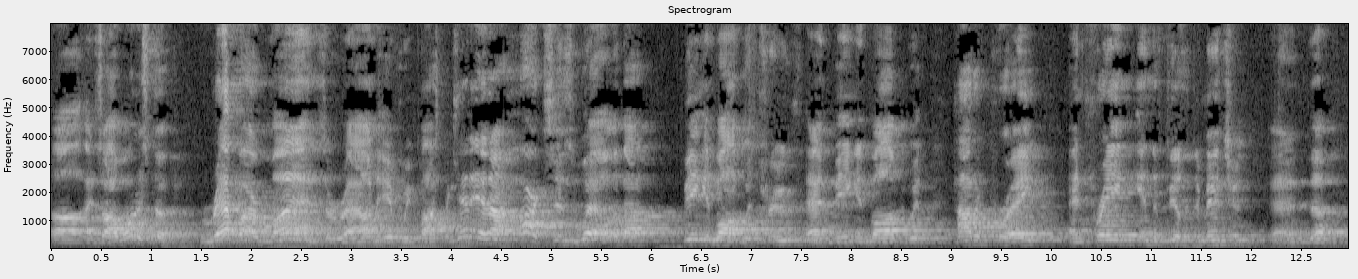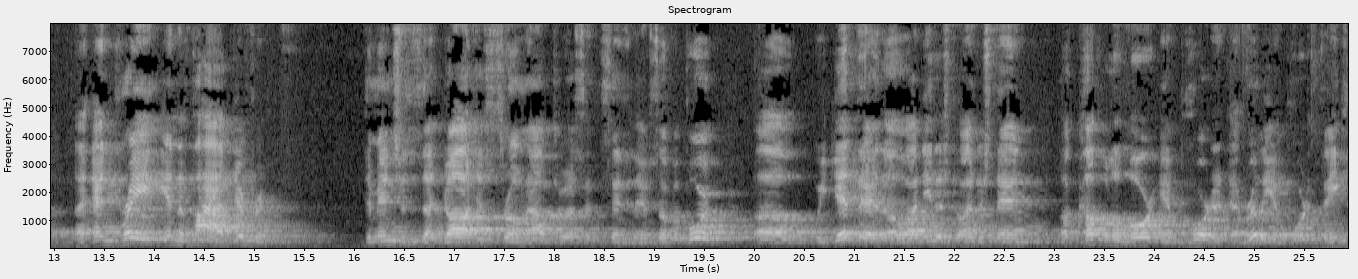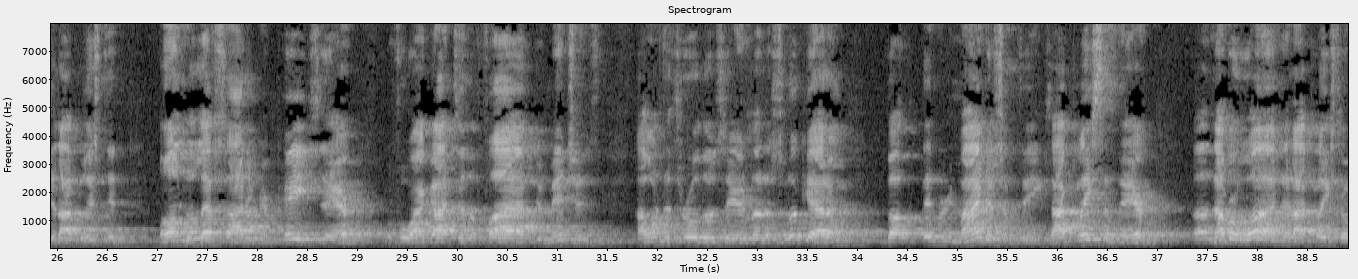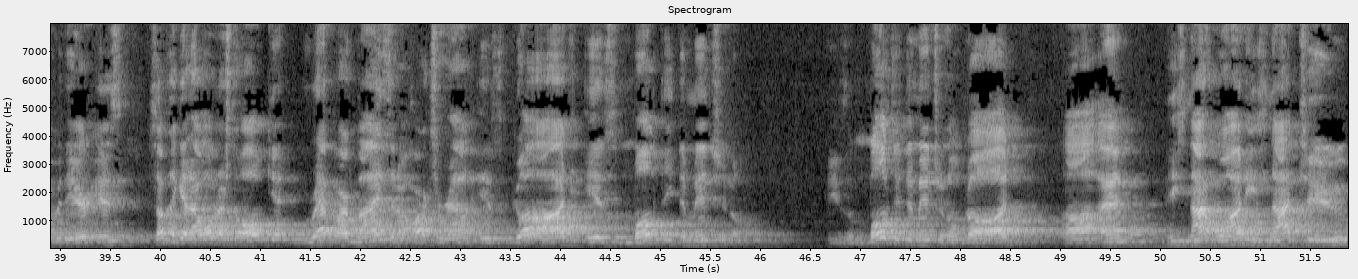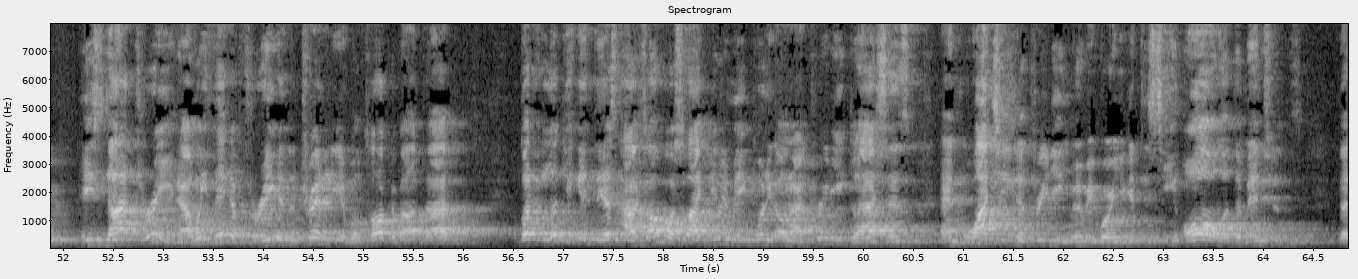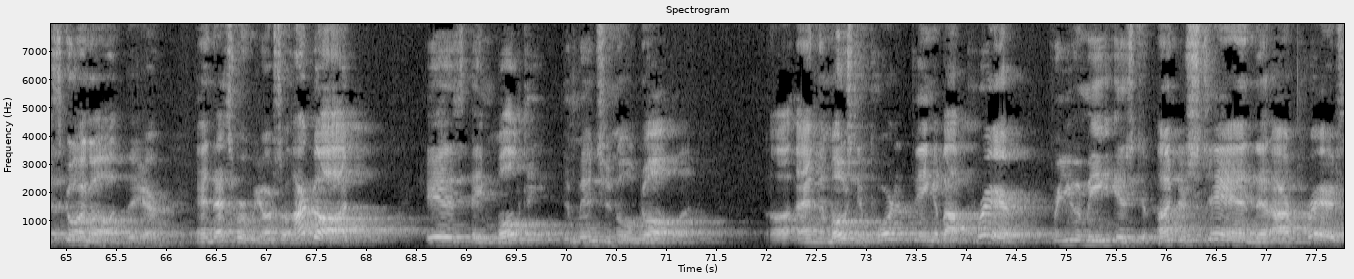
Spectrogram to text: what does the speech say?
Uh, and so I want us to wrap our minds around, if we possibly can, and our hearts as well, about being involved with truth and being involved with how to pray and praying in the fifth dimension and, uh, and praying in the five different dimensions that God has thrown out to us and sent there. So before uh, we get there, though, I need us to understand a couple of more important and really important things that I've listed on the left side of your page there before I got to the five dimensions. I wanted to throw those there and let us look at them, but then remind us of things. I placed them there. Uh, number one that I placed over there is something that I want us to all get wrap our minds and our hearts around is God is multidimensional. Multidimensional God, uh, and He's not one, He's not two, He's not three. Now we think of three in the Trinity, and we'll talk about that. But looking at this, it's almost like you and me putting on our 3D glasses and watching a 3D movie where you get to see all the dimensions that's going on there. And that's where we are. So our God is a multi-dimensional God. Uh, and the most important thing about prayer for you and me is to understand that our prayers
